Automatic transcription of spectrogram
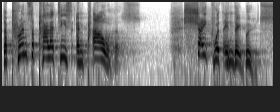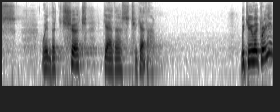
The principalities and powers shake within their boots when the church gathers together. Would you agree?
